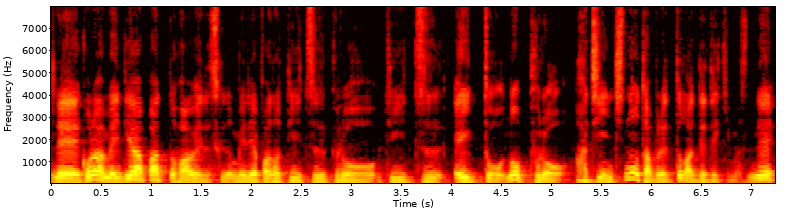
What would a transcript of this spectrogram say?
でこれは MediaPad ファーウェイですけどメディアパッド T2 プロ、うん、T28 のプロ8インチのタブレットが出てきます。で、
